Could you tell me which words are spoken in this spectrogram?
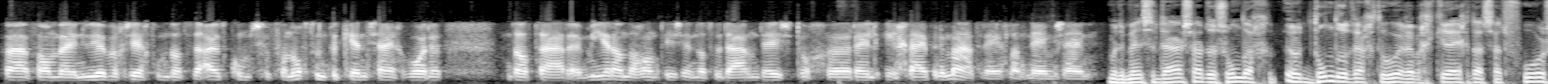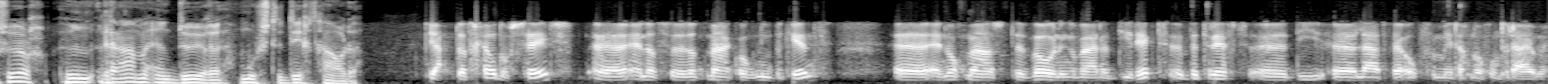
waarvan wij nu hebben gezegd, omdat de uitkomsten vanochtend bekend zijn geworden, dat daar eh, meer aan de hand is en dat we daarom deze toch eh, redelijk ingrijpende maatregelen aan het nemen zijn. Maar de mensen daar zouden zondag, eh, donderdag te horen hebben gekregen... dat ze uit voorzorg hun ramen en deuren moesten dichthouden. Ja, dat geldt nog steeds. En dat, dat maken we ook nu bekend. Eh, en nogmaals, de woningen waar het direct eh, betreft, eh, die laten wij ook vanmiddag nog ontruimen.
